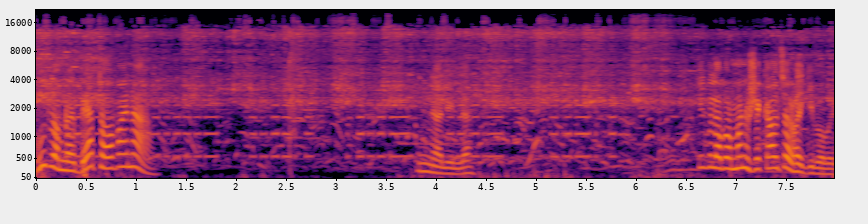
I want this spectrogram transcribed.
বুঝলাম না, ব্যথা পায় না? ইন্নালিল্লাহ। এগুলো আবার মানুষের কালচার হয় কীভাবে?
